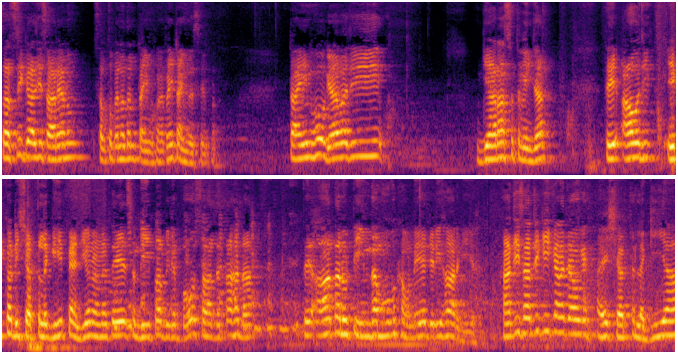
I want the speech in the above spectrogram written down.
ਸਤਿ ਸ੍ਰੀ ਅਕਾਲ ਜੀ ਸਾਰਿਆਂ ਨੂੰ। ਸਭ ਤੋਂ ਪਹਿਲਾਂ ਤੁਹਾਨੂੰ ਟਾਈਮ ਹੋਇਆ ਭਾਈ ਟਾਈਮ ਦੱਸਿਓ ਆਪਣਾ ਟਾਈਮ ਹੋ ਗਿਆ ਵਾ ਜੀ 11:57 ਤੇ ਆਓ ਜੀ ਇੱਕ ਸਾਡੀ ਸ਼ਰਤ ਲੱਗੀ ਸੀ ਭੈਣ ਜੀ ਉਹਨਾਂ ਨੇ ਤੇ ਸੰਦੀਪ ਭਾਬੀ ਨੇ ਬਹੁਤ ਸਾਥ ਦਿੱਤਾ ਸਾਡਾ। ਤੇ ਆਹ ਤੁਹਾਨੂੰ ਟੀਮ ਦਾ ਮੂੰਹ ਵਿਖਾਉਂਦੇ ਆ ਜਿਹੜੀ ਹਾਰ ਗਈ ਆ। ਹਾਂਜੀ ਸਰ ਜੀ ਕੀ ਕਹਿਣਾ ਚਾਹੋਗੇ? ਇਹ ਸ਼ਰਤ ਲੱਗੀ ਆ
